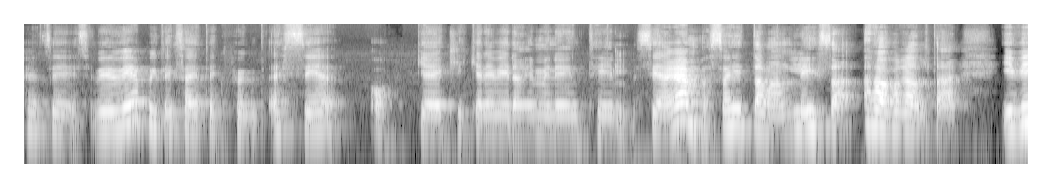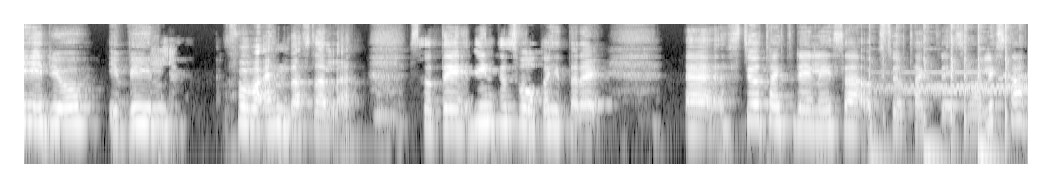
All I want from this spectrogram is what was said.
Precis, www.excitec.se och eh, klickar dig vidare i menyn till CRM så hittar man Lisa överallt där. I video, i bild, på varenda ställe. Så det, det är inte svårt att hitta dig. Eh, Stort tack till dig Lisa och stort tack till dig som har lyssnat.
